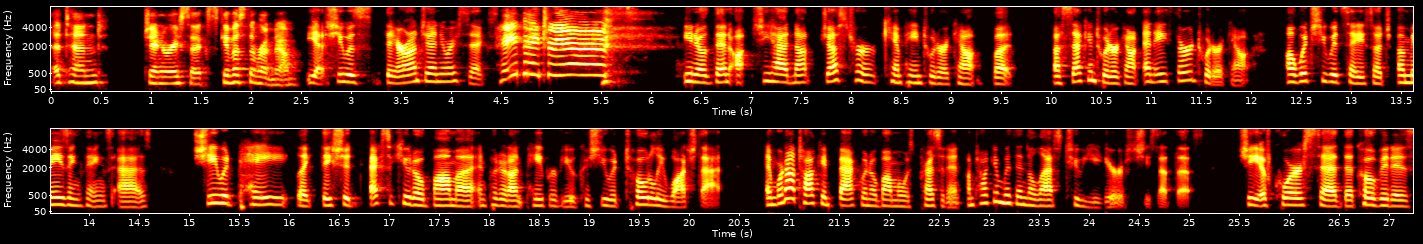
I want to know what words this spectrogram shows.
attend january 6th give us the rundown Yeah, she was there on January 6th. Hey, Patriots! you know, then uh, she had not just her campaign Twitter account, but a second Twitter account and a third Twitter account on which she would say such amazing things as she would pay, like they should execute Obama and put it on pay per view because she would totally watch that. And we're not talking back when Obama was president. I'm talking within the last two years, she said this. She, of course, said that COVID is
